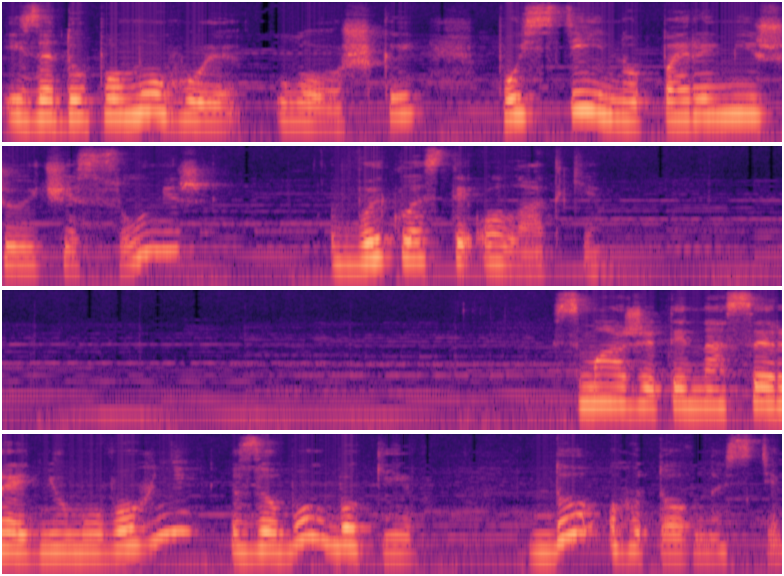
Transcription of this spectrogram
І за допомогою ложки, постійно перемішуючи суміш, викласти оладки. Смажити на середньому вогні з обох боків до готовності.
